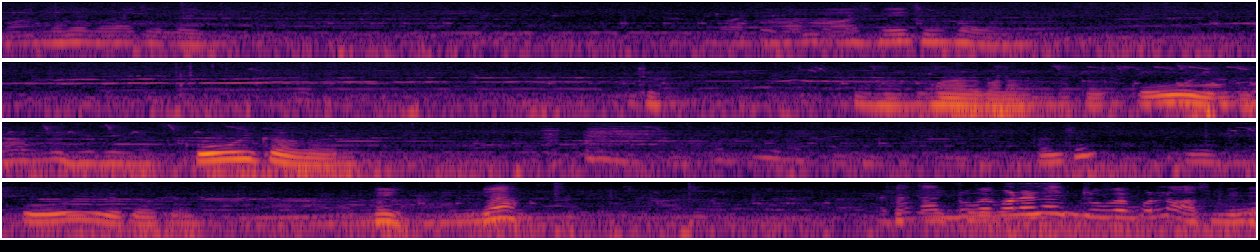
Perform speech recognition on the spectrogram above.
বাঁধনে বেড়া চলে মাছ পেয়ে ছুটতে হবে মার বাড়া কই কই কাকা কাঞ্চন কই রে কাকা এই যা ডুবে পড়ে না ডুবে পড়লে অসুবিধা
